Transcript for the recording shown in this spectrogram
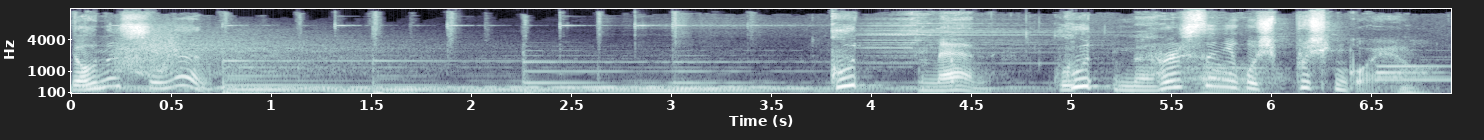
연우 씨는 굿맨, 굿 굿맨. 펄슨이고 싶으신 거예요.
